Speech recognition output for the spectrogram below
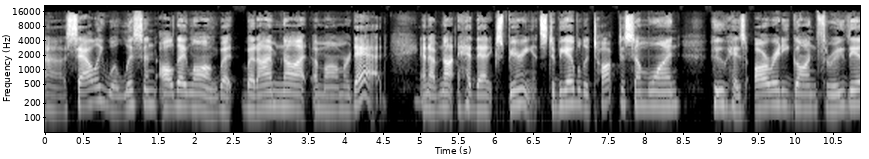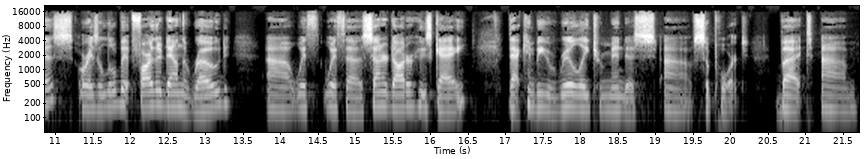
Uh, Sally will listen all day long, but, but I'm not a mom or dad. And I've not had that experience to be able to talk to someone who has already gone through this or is a little bit farther down the road, uh, with, with a son or daughter who's gay. That can be really tremendous, uh, support. But, um,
